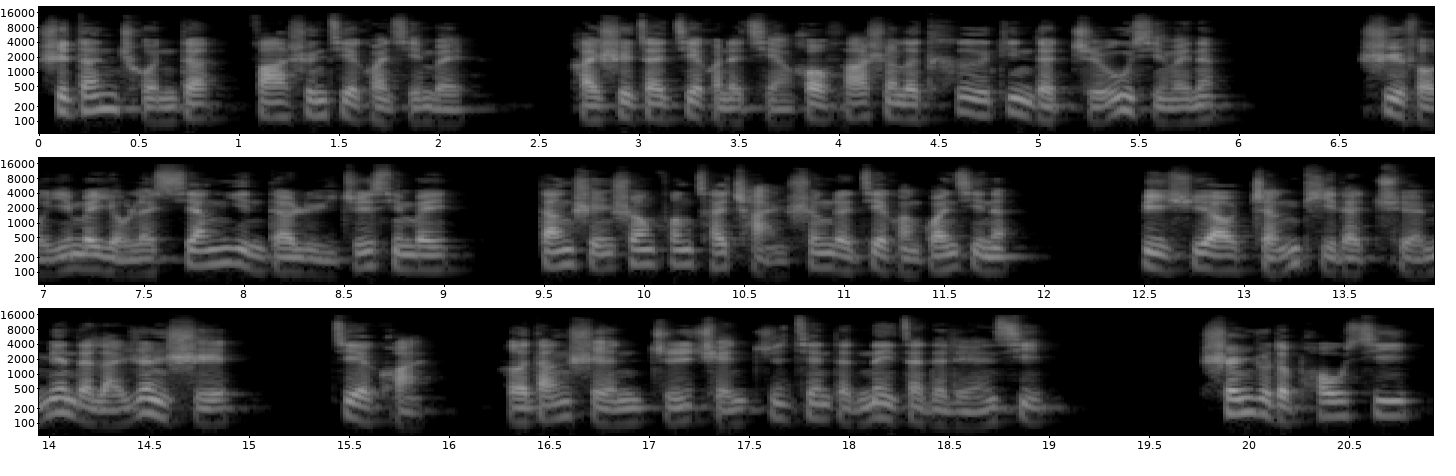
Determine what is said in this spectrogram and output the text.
是单纯的发生借款行为，还是在借款的前后发生了特定的职务行为呢？是否因为有了相应的履职行为，当事人双方才产生了借款关系呢？必须要整体的、全面的来认识借款。和当事人职权之间的内在的联系，深入的剖析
